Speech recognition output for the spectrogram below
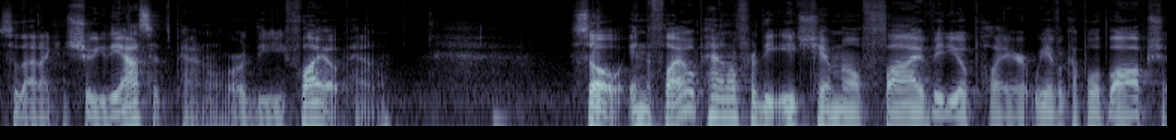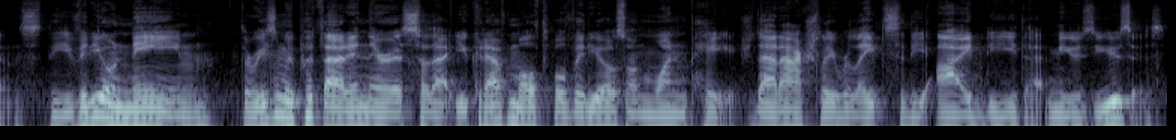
so that I can show you the assets panel or the flyout panel. So in the flyout panel for the HTML5 video player, we have a couple of options. The video name, the reason we put that in there is so that you could have multiple videos on one page. That actually relates to the ID that Muse uses.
